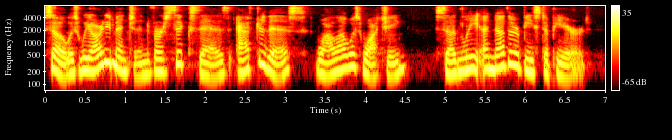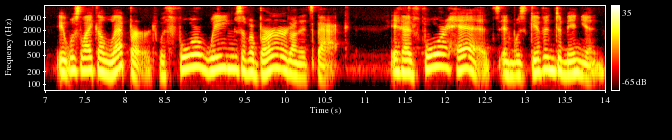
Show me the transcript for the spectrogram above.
So, as we already mentioned, verse 6 says, After this, while I was watching, suddenly another beast appeared. It was like a leopard with four wings of a bird on its back. It had four heads and was given dominion.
